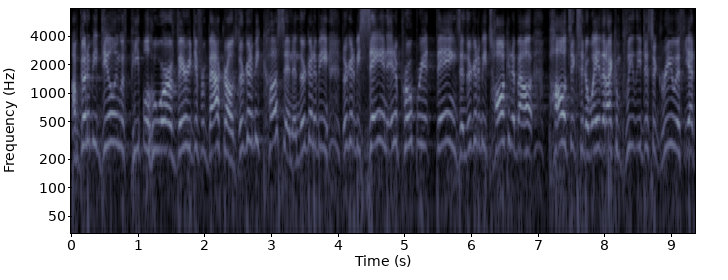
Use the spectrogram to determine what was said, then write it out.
I'm going to be dealing with people who are of very different backgrounds. They're going to be cussing and they're going to be they're going to be saying inappropriate things and they're going to be talking about politics in a way that I completely disagree with. Yet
